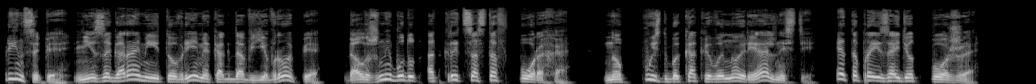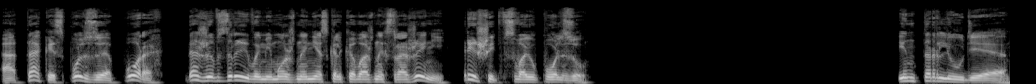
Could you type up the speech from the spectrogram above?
В принципе, не за горами и то время, когда в Европе должны будут открыть состав пороха, но пусть бы, как и в иной реальности, это произойдет позже. А так, используя порох, даже взрывами можно несколько важных сражений решить в свою пользу. Интерлюдия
